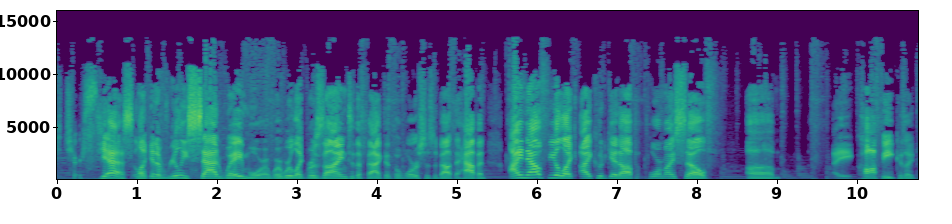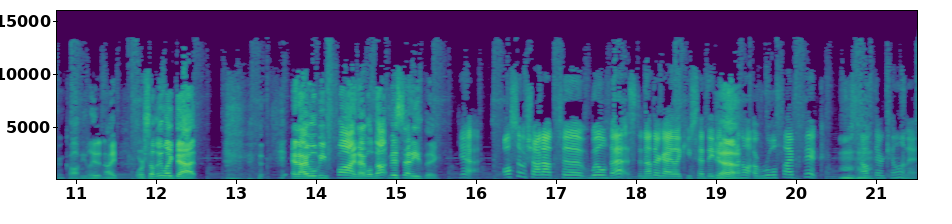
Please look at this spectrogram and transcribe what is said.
pitchers. Yes, like in a really sad way more where we're like resigned to the fact that the worst is about to happen. I now feel like I could get up, pour myself um, a coffee because I drink coffee late at night or something like that. and I will be fine. I will not miss anything. Yeah. Also, shout out to Will Vest, another guy like you said they didn't Yeah. a, a Rule Five pick, Mhm. just out there killing it.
